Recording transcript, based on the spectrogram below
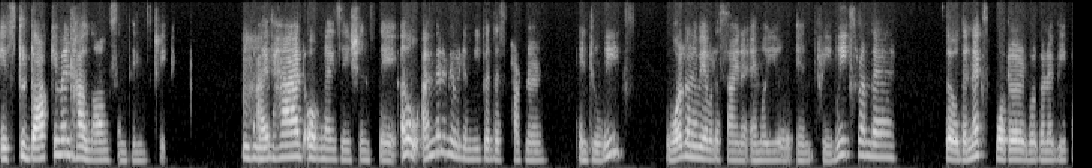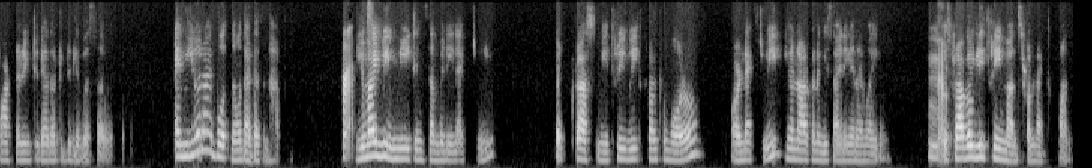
is to document how long something is taking. Mm-hmm. I've had organizations say, oh, I'm going to be able to meet with this partner in two weeks we're going to be able to sign an MOU in three weeks from there. So the next quarter, we're going to be partnering together to deliver services. And you and I both know that doesn't happen. Correct. You might be meeting somebody next week, but trust me, three weeks from tomorrow or next week, you're not going to be signing an MOU. No. It's probably three months from next month,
